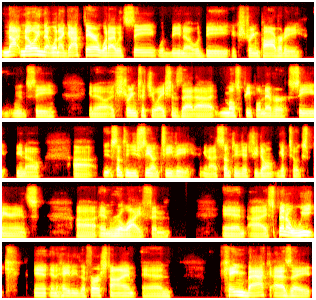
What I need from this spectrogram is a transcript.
not knowing that when I got there, what I would see would be, you know, would be extreme poverty. We'd see, you know, extreme situations that uh, most people never see, you know, uh, something you see on TV. You know, it's something that you don't get to experience uh, in real life. And and I spent a week in, in Haiti the first time and came back as a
